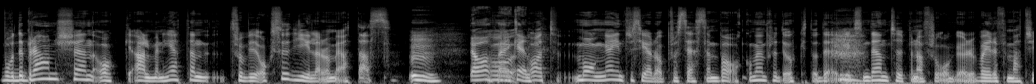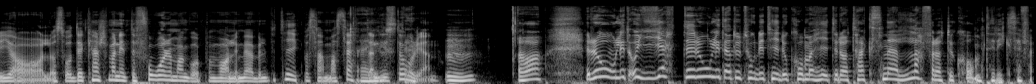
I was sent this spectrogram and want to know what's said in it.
Både branschen och allmänheten tror vi också gillar att mötas. Mm. Ja, verkligen. Och, att många är intresserade av processen bakom en produkt och det, liksom den typen av frågor. Vad är det för material och så. Det kanske man inte får om man går på en vanlig möbelbutik på samma sätt, Nej, den historien. Mm. Ja, roligt och jätteroligt att du tog dig tid att komma hit idag. Tack snälla för att du kom till Rix FM.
